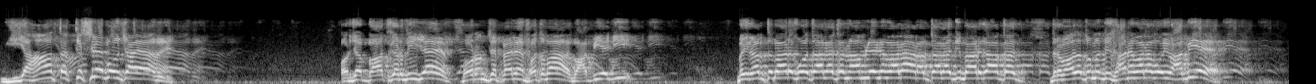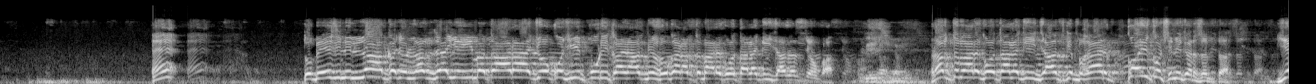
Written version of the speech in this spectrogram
یہاں تک کس نے پہنچایا ہمیں؟ اور جب بات کر دی جائے، فوراً سے پہلے فتوا بھابی ہے جی۔ بھائی، رب تبارک و تعالیٰ کا نام لینے والا، رب تعالیٰ کی بارگاہ کا دروازہ تمہیں دکھانے والا وہی بھابی ہے؟ تو بیزن اللہ کا جو لفظ ہے، یہی بتا رہا ہے، جو کچھ بھی پوری کائنات میں ہوگا، رب تبارک و تعالیٰ کی اجازت سے ہوگا۔ رب تبارک و تعالیٰ کی اجازت کے بغیر کوئی کچھ نہیں کر سکتا۔ یہ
